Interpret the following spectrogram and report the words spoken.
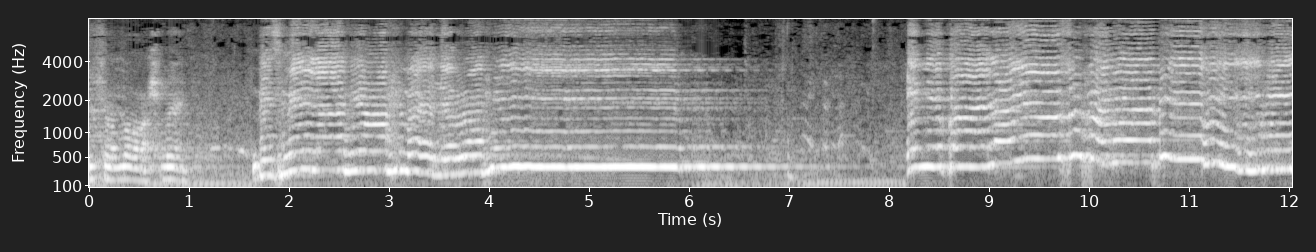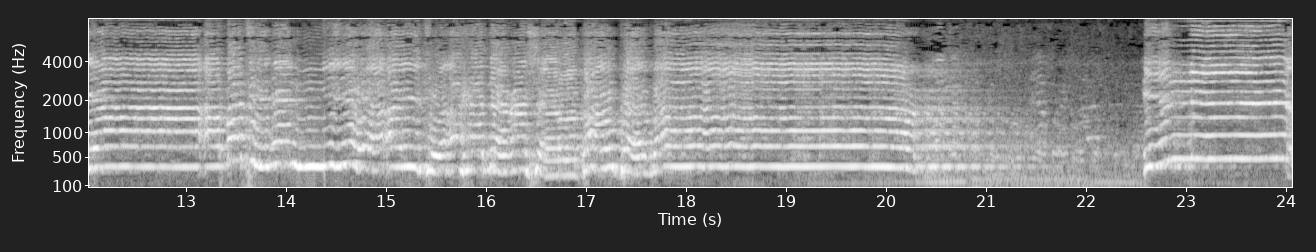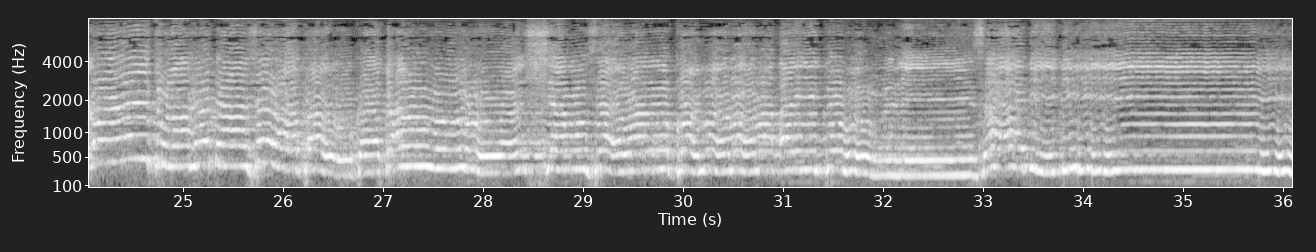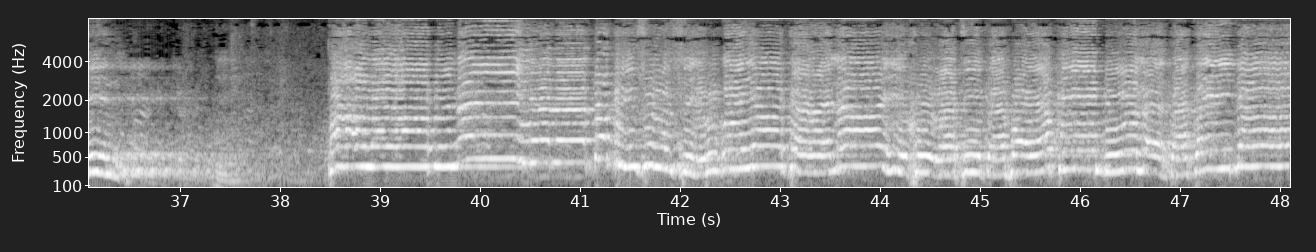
إن شاء الله الرحمن. بسم الله الرحمن الرحيم. إذ قال يوسف لأبيه يا أبت إني رأيت أحد عشر Medina.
